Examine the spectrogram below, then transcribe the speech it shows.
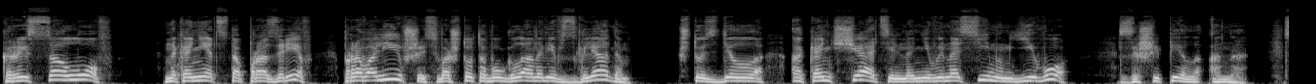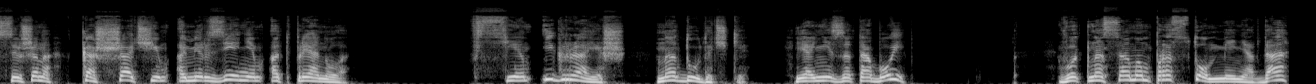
Крысолов! Наконец-то прозрев, провалившись во что-то в Угланове взглядом, что сделала окончательно невыносимым его, зашипела она, совершенно кошачьим омерзением отпрянула. «Всем играешь на дудочке, и они за тобой? Вот на самом простом меня, да?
